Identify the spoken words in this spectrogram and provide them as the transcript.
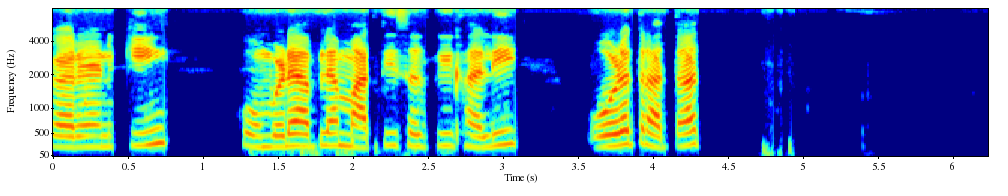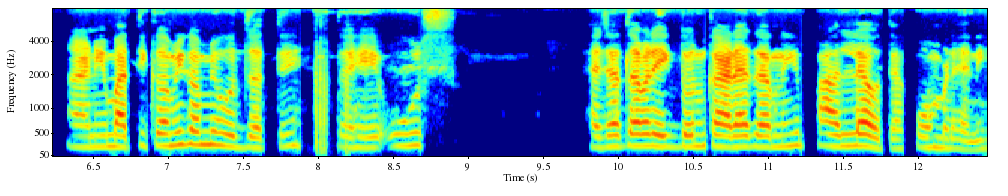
कारण की कोंबड्या आपल्या माती सगळी खाली ओढत राहतात. आणि माती कमी कमी होत जाते. तर हे ऊस ह्याच्यातल्या पण एक दोन काड्या त्यांनी पाळल्या होत्या कोंबड्यानी.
